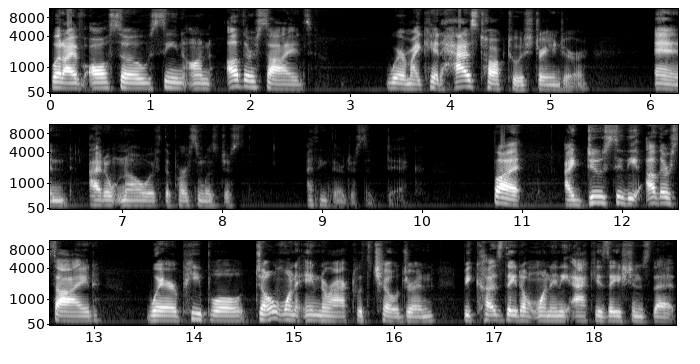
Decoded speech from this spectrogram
But I've also seen on other sides where my kid has talked to a stranger, and I don't know if the person was just, I think they're just a dick. But I do see the other side where people don't want to interact with children because they don't want any accusations that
